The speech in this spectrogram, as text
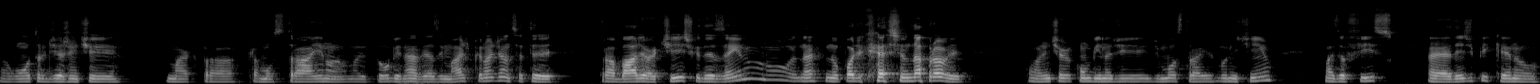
algum outro dia a gente marca para mostrar aí no, no YouTube, né, ver as imagens, porque não adianta você ter trabalho artístico e desenho, no, no, né, no podcast não dá para ver. Então a gente combina de, de mostrar isso bonitinho. Mas eu fiz é, desde pequeno.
